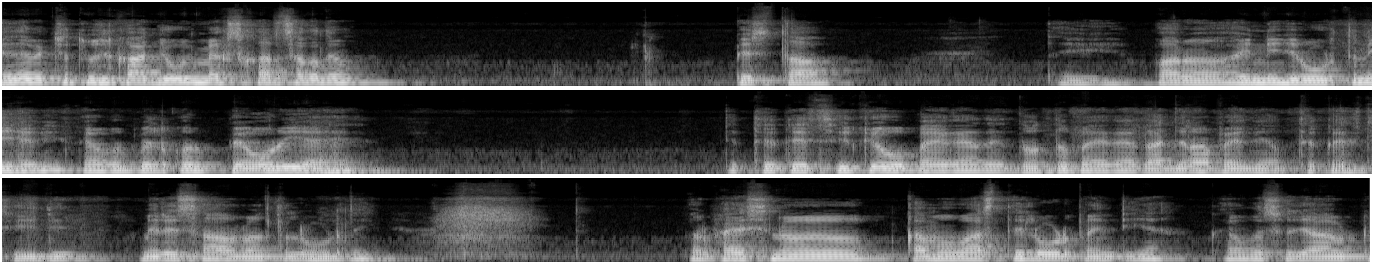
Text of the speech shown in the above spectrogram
ਇਹਦੇ ਵਿੱਚ ਤੁਸੀਂ ਕਾਜੂ ਵੀ ਮਿਕਸ ਕਰ ਸਕਦੇ ਹੋ। ਪਿਸਤਾ ਅਤੇ ਪਰ ਇੰਨੀ ਜ਼ਰੂਰਤ ਨਹੀਂ ਹੈਗੀ, ਕਿਉਂਕਿ ਬਿਲਕੁਲ ਪਿਓਰ ਹੀ ਹੈ ਇਹ। ਜਿੱਥੇ ਦੇਸੀ ਘਿਓ ਪੈ ਗਿਆ ਤੇ ਦੁੱਧ ਪੈ ਗਿਆ, ਗਾਜਰਾਂ ਪੈ ਗਈਆਂ, ਉੱਥੇ ਕਿਸੇ ਚੀਜ਼ ਦੀ ਮੇਰੇ ਹਿਸਾਬ ਨਾਲ ਤਾਂ ਲੋੜ ਨਹੀਂ। ਪ੍ਰੋਫੈਸ਼ਨਲ ਕੰਮ ਵਾਸਤੇ ਲੋੜ ਪੈਂਦੀ ਹੈ ਕਿਉਂਕਿ ਸਜਾਵਟ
